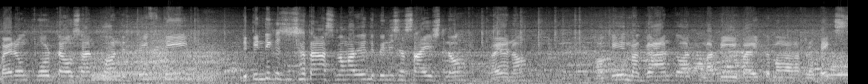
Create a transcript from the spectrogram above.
mayroong 4,250. Depende kasi sa taas mga rin, depende sa size, no? Ayan, no? Okay, magaan to at matibay ito mga katropics.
